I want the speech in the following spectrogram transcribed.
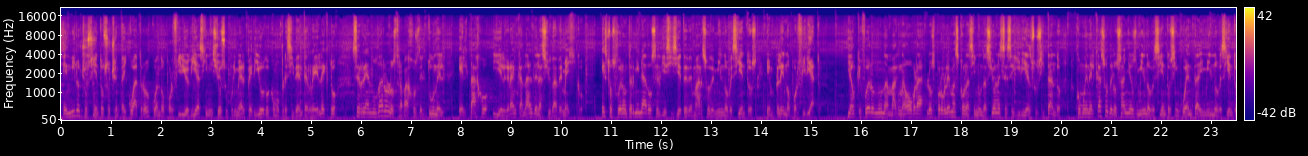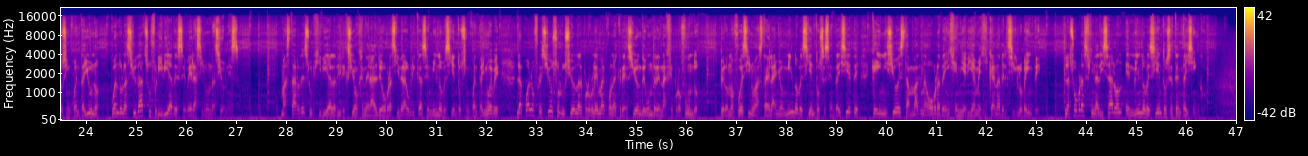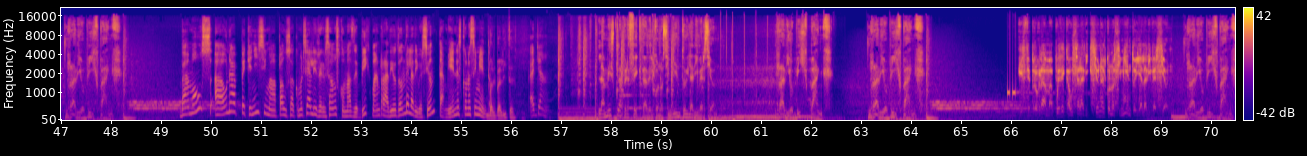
En 1884, cuando Porfirio Díaz inició su primer periodo como presidente reelecto, se reanudaron los trabajos del túnel, el Tajo y el Gran Canal de la Ciudad de México. Estos fueron terminados el 17 de marzo de 1900, en pleno porfiriato. Y aunque fueron una magna obra, los problemas con las inundaciones se seguirían suscitando, como en el caso de los años 1950 y 1951, cuando la ciudad sufriría de severas inundaciones. Más tarde surgiría la Dirección General de Obras Hidráulicas en 1959, la cual ofreció solución al problema con la creación de un drenaje profundo, pero no fue sino hasta el año 1967 que inició esta magna obra de ingeniería mexicana del siglo XX. Las obras finalizaron en 1975. Radio Big Bang. Vamos a una pequeñísima pausa comercial y regresamos con más de Big Bang Radio, donde la diversión también es conocimiento. Balbalita. Allá. La mezcla perfecta del conocimiento y la diversión. Radio Big Bang. Radio Big Bang. Este programa puede causar adicción al conocimiento y a la diversión. Radio Big Bang.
